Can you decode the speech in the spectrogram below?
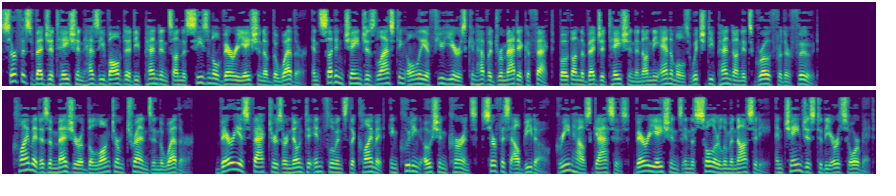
Surface vegetation has evolved a dependence on the seasonal variation of the weather, and sudden changes lasting only a few years can have a dramatic effect, both on the vegetation and on the animals which depend on its growth for their food. Climate is a measure of the long-term trends in the weather. Various factors are known to influence the climate, including ocean currents, surface albedo, greenhouse gases, variations in the solar luminosity, and changes to the Earth's orbit.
